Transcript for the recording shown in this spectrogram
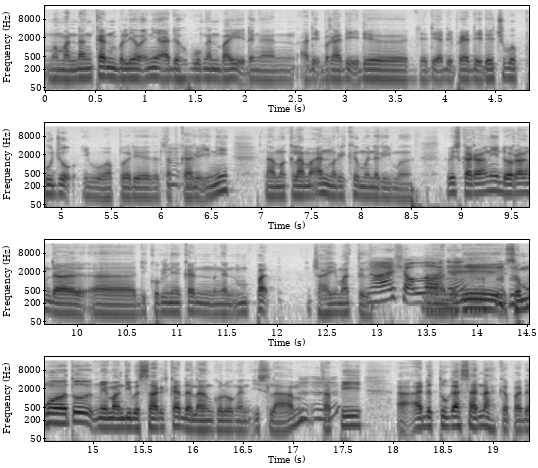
memandangkan beliau ini ada hubungan baik dengan adik-beradik dia. Jadi adik-beradik dia cuba pujuk ibu bapa dia tentang perkara ini, lama kelamaan mereka menerima. Tapi sekarang ni orang dah uh, dikurniakan dengan empat cahaya mata. Masya Ah, Allah. eh. jadi semua tu memang dibesarkan dalam golongan Islam Mm-mm. tapi uh, ada tugasan lah kepada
